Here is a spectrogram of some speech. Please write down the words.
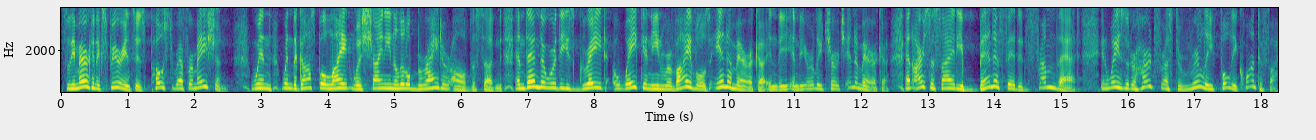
So the American experience is post Reformation, when, when the gospel light was shining a little brighter all of a sudden. And then there were these great awakening revivals in America, in the, in the early church in America. And our society benefited from that in ways that are hard for us to really fully quantify.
